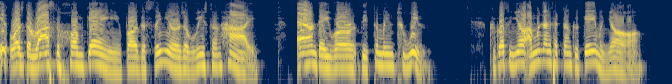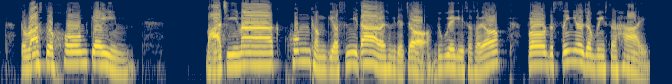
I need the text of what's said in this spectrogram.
It was the last home game for the seniors of Winston High, and they were determined to win. 그것은요, 앞문장에서 했던 그 게임은요, the last home game, 마지막 홈 경기였습니다. 해석이 되죠. 누구에게 있어서요? For the seniors of Winston High.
